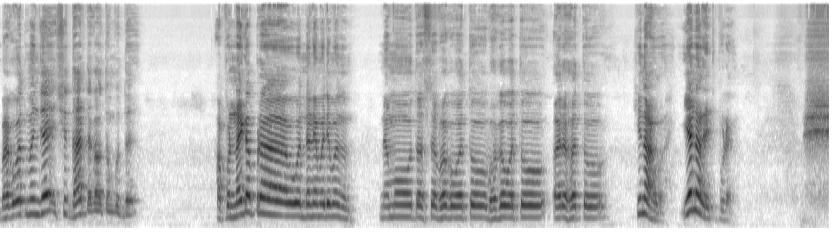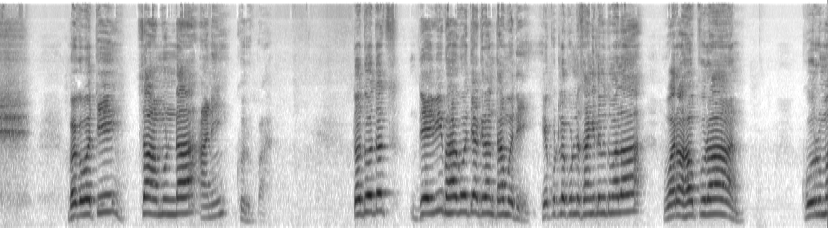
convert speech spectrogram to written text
भगवत म्हणजे सिद्धार्थ गौतम बुद्ध. आपण नाही का प्र वंदनेमध्ये म्हणून? नमो तस् भगवतो भगवतो अर्हतो. ही नावं येणार आहेत पुढे. भगवती चामुंडा आणि कृपा तद्वतच देवी भागवत या ग्रंथामध्ये हे कुठलं कुठलं सांगितलं मी तुम्हाला? वराह पुराण. कुर्म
